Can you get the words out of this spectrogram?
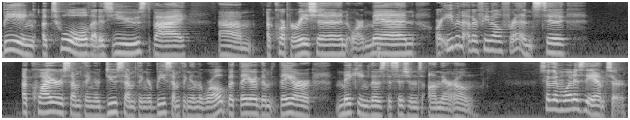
being a tool that is used by um, a corporation or men or even other female friends to acquire something or do something or be something in the world, but they are they are making those decisions on their own. So then what is the answer?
